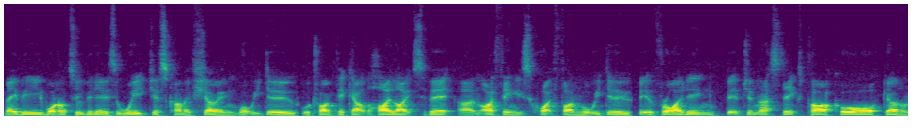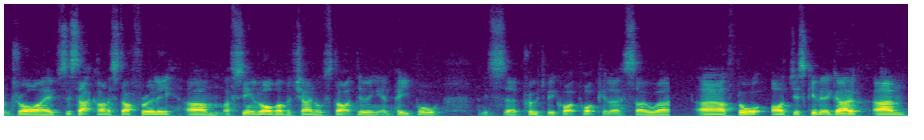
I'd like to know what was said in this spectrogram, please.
maybe one or two videos a week, just kind of showing what we do. We'll try and pick out the highlights of it. Um, I think it's quite fun what we do. Bit of riding, bit of gymnastics, parkour, going on drives, just that kind of stuff really. Um, I've seen a lot of other channels start doing it and people, and it's uh, proved to be quite popular. So uh, uh, I thought I'd just give it a go. Um,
